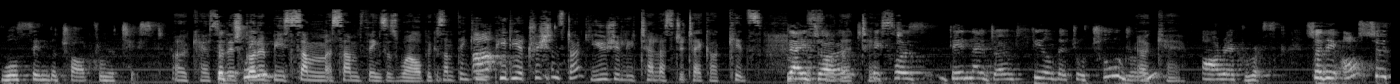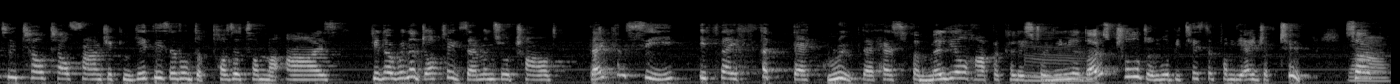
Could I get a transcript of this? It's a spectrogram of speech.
will send the child for a test. Okay, so there's got to be some some things as well because I'm thinking uh, pediatricians don't usually tell us to take our kids they don't because then they don't feel that your children okay. are at risk. So there are certain telltale signs. You can get these little deposits on the eyes. You know, when a doctor examines your child, they can see if they fit that group that has familial hypercholesterolemia. Hmm. Those children will be tested from the age of two. So Wow.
